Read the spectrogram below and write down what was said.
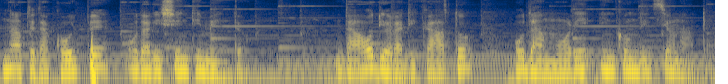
Nate da colpe o da risentimento, da odio radicato o da amore incondizionato.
